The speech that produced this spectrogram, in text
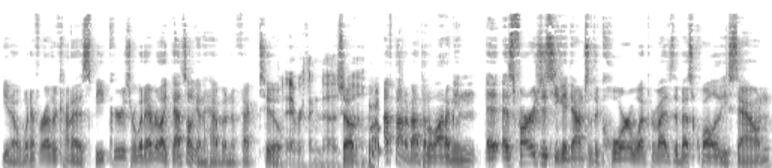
you know, whatever other kind of speakers or whatever, like that's all going to have an effect too. Everything does. So yeah. I've thought about that a lot. I mean, as far as just you get down to the core, what provides the best quality sound,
